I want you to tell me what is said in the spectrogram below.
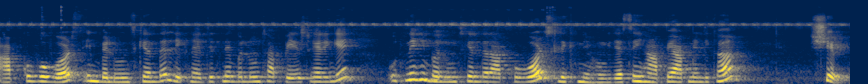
आपको वो वर्ड्स इन बलून्स के अंदर लिखने हैं। जितने बलून्स आप पेस्ट करेंगे, उतने ही बलून्स के अंदर आपको वर्ड्स लिखने होंगे। जैसे यहाँ पे आपने लिखा शिप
